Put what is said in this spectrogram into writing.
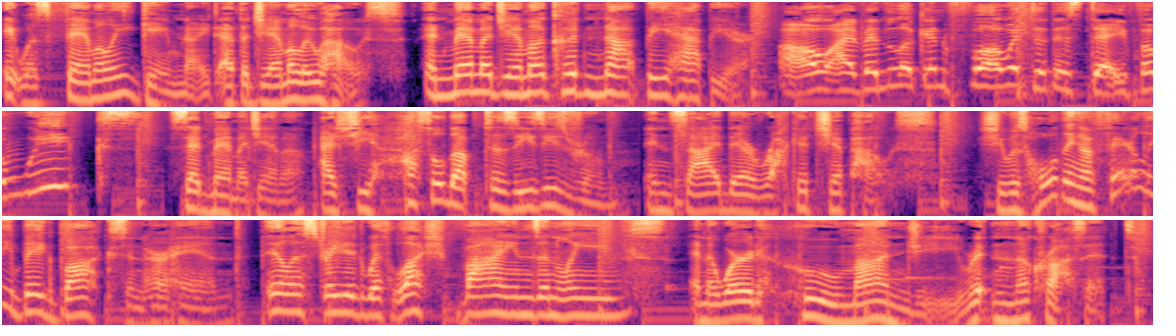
It was family game night at the Jamaloo house, and Mama Jamma could not be happier. Oh, I've been looking forward to this day for weeks, said Mama Jamma as she hustled up to Zizi's room inside their rocket ship house. She was holding a fairly big box in her hand, illustrated with lush vines and leaves, and the word Whomanji written across it.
